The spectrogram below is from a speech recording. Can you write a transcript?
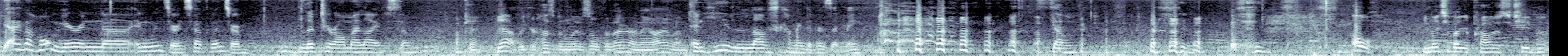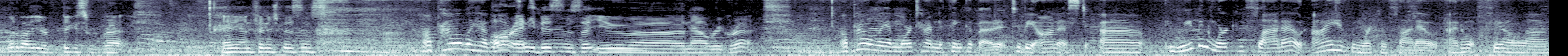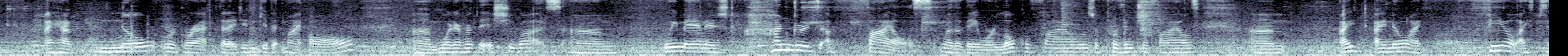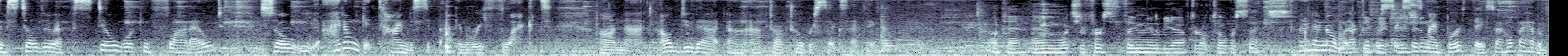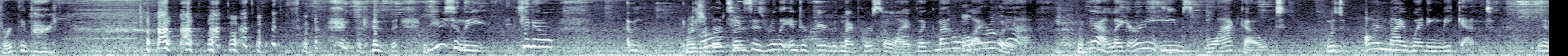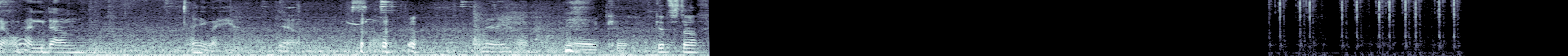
Yeah, I have a home here in uh, in Windsor, in South Windsor. I've lived here all my life, so Okay. Yeah, but your husband lives over there on the island. and he loves coming to visit me. so Oh, you mentioned about your proudest achievement. What about your biggest regret? Any unfinished business? I'll probably have Or any business that you uh, now regret? I'll probably have more time to think about it. To be honest, uh, we've been working flat out. I have been working flat out. I don't feel uh, I have no regret that I didn't give it my all, um, whatever the issue was. Um, we managed hundreds of files, whether they were local files or provincial files. Um, I, I know I feel I'm still doing. I'm still working flat out, so I don't get time to sit back and reflect on that. I'll do that after October 6th, I think. Okay. And what's your first thing going to be after October 6th? I don't know, but October 6th is my birthday, so I hope I have a birthday party. Because usually, you know, um, When's politics has really interfered with my personal life, like my whole Oh, life. really? Yeah, yeah. Like Ernie Eves' blackout was on my wedding weekend, you know, and um, anyway, yeah. So, anyhow. Okay. Good stuff.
